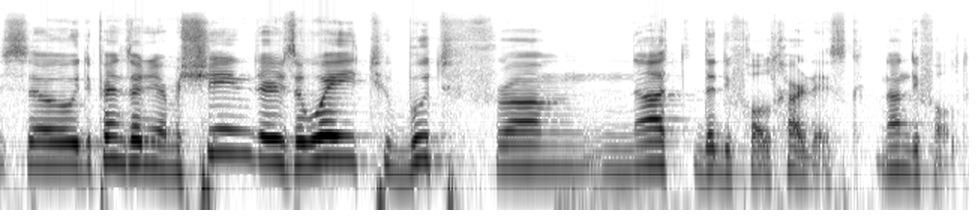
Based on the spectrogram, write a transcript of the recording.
so it depends on your machine. There is a way to boot from not the default hard disk, non-default.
